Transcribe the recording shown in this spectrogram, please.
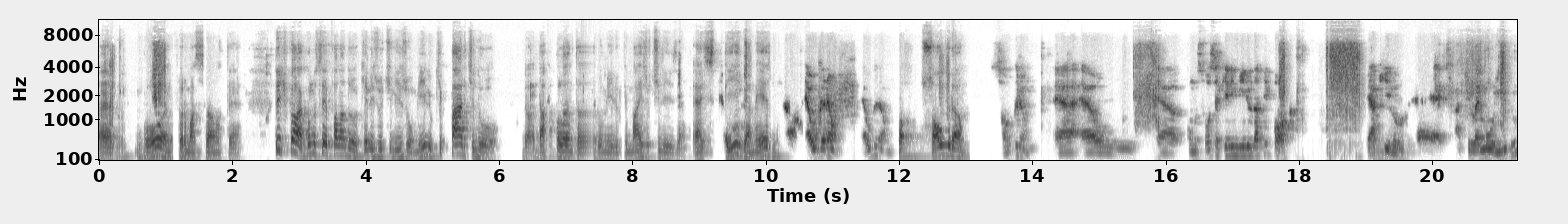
É, boa informação até. Deixa eu falar, quando você fala do, que eles utilizam o milho, que parte do, da, da, planta do milho que mais utiliza? É a espiga mesmo? Não, é o grão, é o grão. Só, só o grão? Só o grão. É, é, o, é como se fosse aquele milho da pipoca. É aquilo, é, aquilo é moído,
